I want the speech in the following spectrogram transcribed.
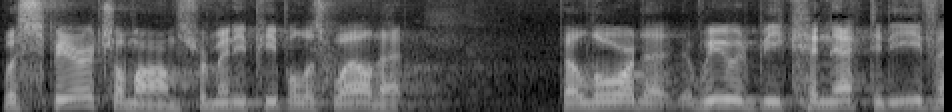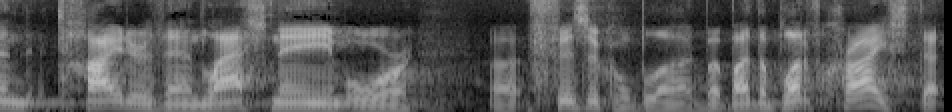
with spiritual moms for many people as well, that, that Lord, that we would be connected even tighter than last name or uh, physical blood, but by the blood of Christ, that,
